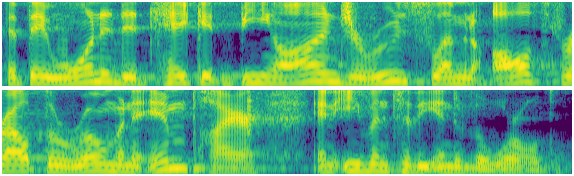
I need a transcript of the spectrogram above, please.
that they wanted to take it beyond Jerusalem and all throughout the Roman Empire and even to the end of the world.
